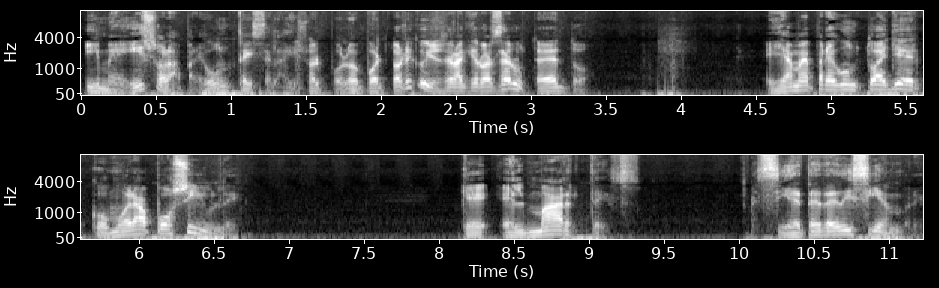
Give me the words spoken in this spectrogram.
y me hizo la pregunta y se la hizo al pueblo de Puerto Rico. Y yo se la quiero hacer a ustedes dos. Ella me preguntó ayer cómo era posible que el martes 7 de diciembre,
